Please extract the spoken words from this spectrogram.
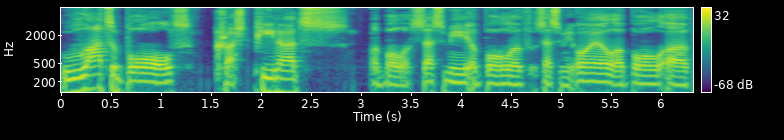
lots of bowls, crushed peanuts, a bowl of sesame, a bowl of sesame oil, a bowl of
